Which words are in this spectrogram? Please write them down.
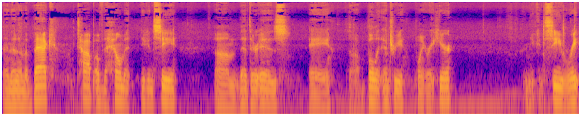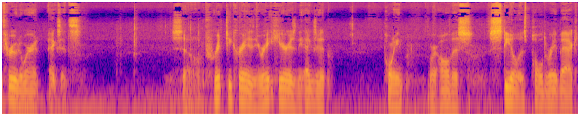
And then on the back top of the helmet, you can see um, that there is a uh, bullet entry point right here. And you can see right through to where it exits. So pretty crazy. Right here is the exit point where all this steel is pulled right back.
